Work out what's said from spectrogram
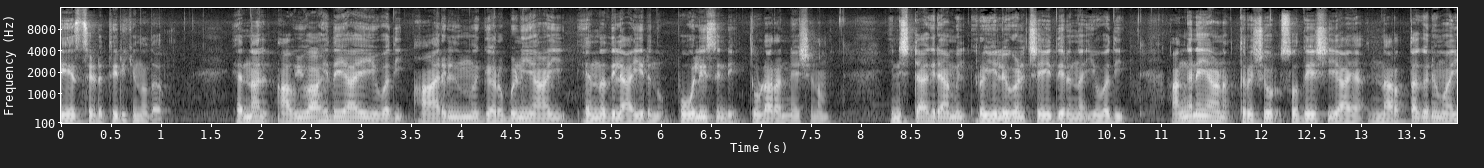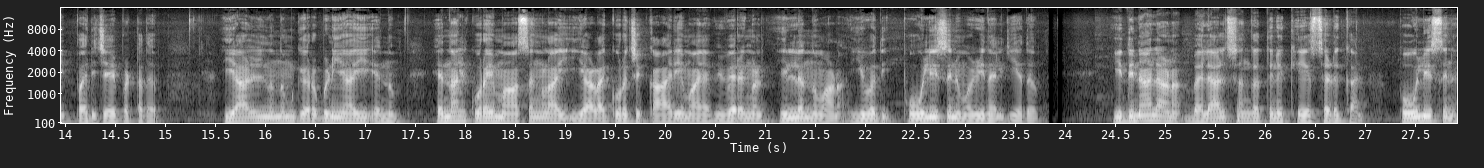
കേസെടുത്തിരിക്കുന്നത്. എന്നാൽ അവിവാഹിതയായ യുവതി ആരിൽ നിന്ന് ഗർഭിണിയായി എന്നതിലായിരുന്നു പോലീസിന്റെ തുടരന്വേഷണം. ഇൻസ്റ്റാഗ്രാമിൽ റീലുകൾ ചെയ്തിരുന്ന യുവതി അങ്ങനെയാണ് തൃശൂർ സ്വദേശിയായ നർത്തകനുമായി പരിചയപ്പെട്ടത്. ഇയാളിൽ നിന്നും ഗർഭിണിയായി എന്നും എന്നാൽ കുറേ മാസങ്ങളായി ഇയാളെക്കുറിച്ച് കാര്യമായ വിവരങ്ങൾ ഇല്ലെന്നുമാണ് യുവതി പോലീസിന് മൊഴി നൽകിയത്. ഇതിനാലാണ് ബലാത്സംഗത്തിന് കേസെടുക്കാൻ പോലീസിന്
